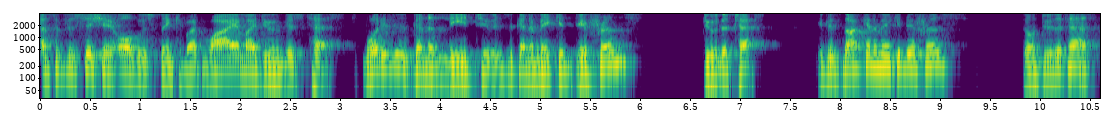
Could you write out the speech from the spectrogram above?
as a physician, you always think about why am I doing this test? What is it going to lead to? Is it going to make a difference? Do the test. If it's not going to make a difference, don't do the test.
